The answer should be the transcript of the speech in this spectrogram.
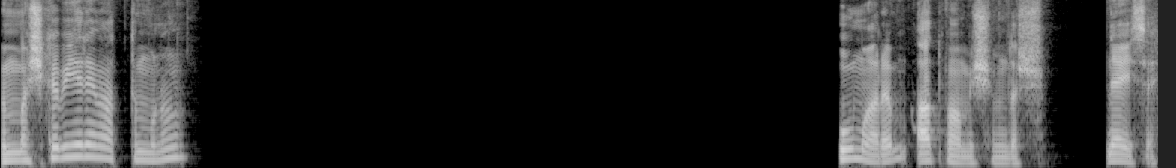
Ben başka bir yere mi attım bunu? Umarım atmamışımdır. Neyse.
